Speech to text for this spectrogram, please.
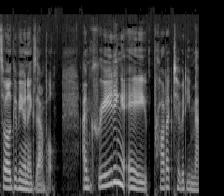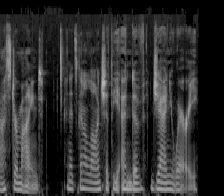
So I'll give you an example. I'm creating a productivity mastermind and it's going to launch at the end of January.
